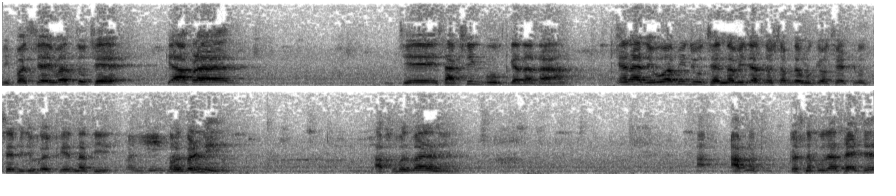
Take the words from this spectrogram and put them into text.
વિપક્ષ એ વસ્તુ છે કે આપણા જે સાક્ષી ભૂત કહેતા હતા એના જેવું આ બીજું છે નવી જાતનો શબ્દ મૂક્યો છે એટલું જ છે બીજું કોઈ ફેર નથી. ખબર પડે ને? આપ સમજ પાડ્યા ને આપનો પ્રશ્ન પૂરા થાય છે?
